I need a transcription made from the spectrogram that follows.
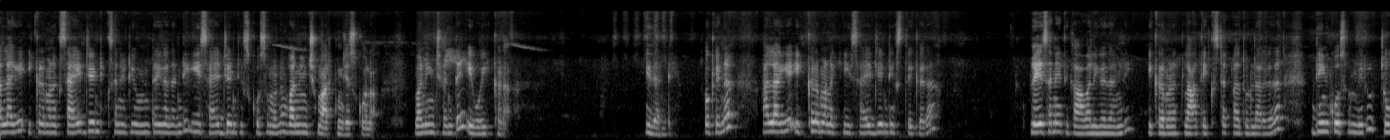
అలాగే ఇక్కడ మనకు సైడ్ జెంటిక్స్ అనేటివి ఉంటాయి కదండి ఈ సైడ్ జెంటిక్స్ కోసం మనం వన్ ఇంచ్ మార్కింగ్ చేసుకోవాలి. వన్ ఇంచ్ అంటే ఇగో ఇక్కడ. ఇదండి. ఓకేనా? అలాగే ఇక్కడ మనకి ఈ సైడ్ జెంటిక్స్ దగ్గర ప్లేస్ అనేది కావాలి కదండి. ఇక్కడ మన క్లాత్ ఎక్స్ట్రా క్లాత్ ఉండాలి కదా. దీనికోసం మీరు టూ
